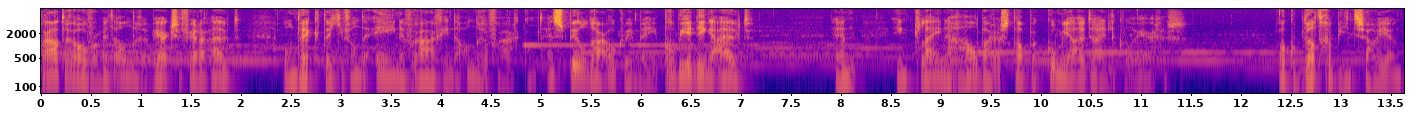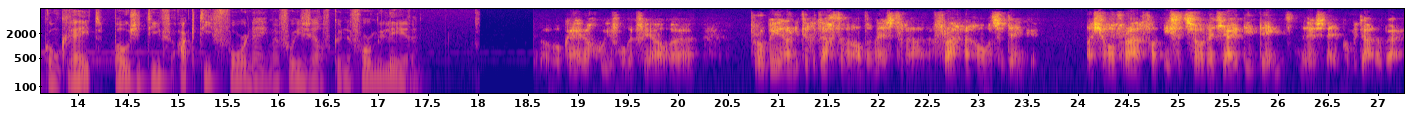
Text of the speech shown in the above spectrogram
Praat erover met anderen, werk ze verder uit. Ontdek dat je van de ene vraag in de andere vraag komt en speel daar ook weer mee. Probeer dingen uit. En in kleine haalbare stappen kom je uiteindelijk wel ergens. Ook op dat gebied zou je een concreet, positief, actief voornemen voor jezelf kunnen formuleren. Ook een hele goede vond ik van jou. Uh, probeer nou niet de gedachten van andere mensen te raden. Vraag nou gewoon wat ze denken. Als je gewoon vraagt van, is het zo dat jij dit denkt? Dus nee, kom je daar nou bij.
